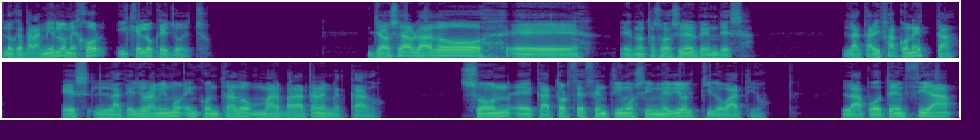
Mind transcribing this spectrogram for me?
lo que para mí es lo mejor y qué es lo que yo he hecho. Ya os he hablado eh, en otras ocasiones de Endesa. La tarifa Conecta es la que yo ahora mismo he encontrado más barata en el mercado. Son 14 eh, céntimos y medio el kilovatio. La potencia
